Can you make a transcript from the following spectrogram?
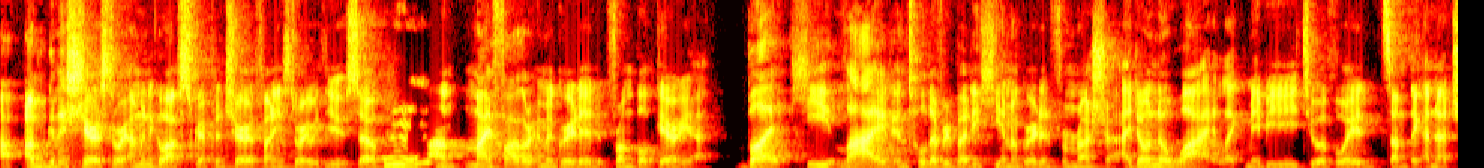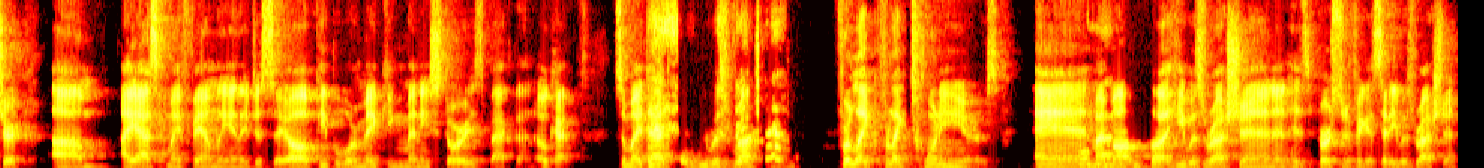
I'm going to share a story. I'm going to go off script and share a funny story with you. So, mm-hmm. um, my father immigrated from Bulgaria, but he lied and told everybody he immigrated from Russia. I don't know why, like maybe to avoid something. I'm not sure. Um, I ask my family and they just say, oh, people were making many stories back then. Okay. So, my dad said he was Russian for like for like 20 years. And my uh-huh. mom thought he was Russian and his birth certificate said he was Russian.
